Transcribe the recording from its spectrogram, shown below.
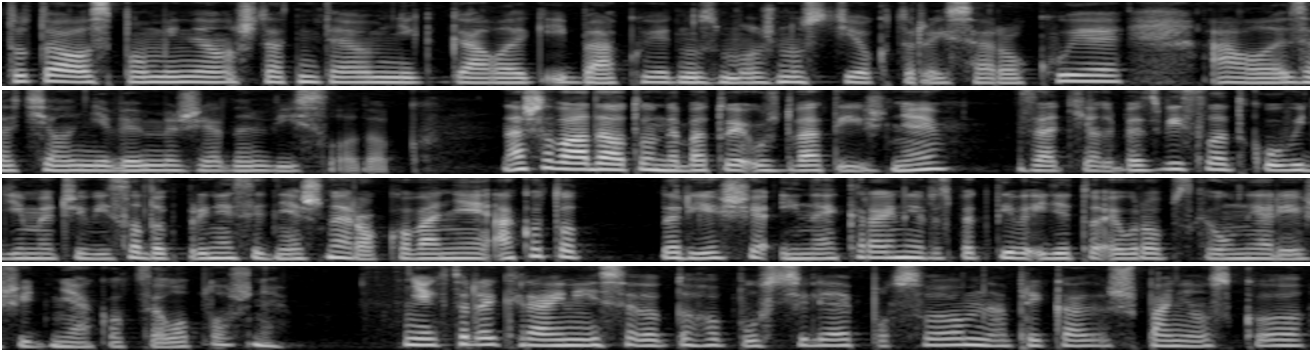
Toto ale spomínal štátny tajomník Galek iba ako jednu z možností, o ktorej sa rokuje, ale zatiaľ nevieme žiaden výsledok. Naša vláda o tom debatuje už dva týždne. Zatiaľ bez výsledku uvidíme, či výsledok prinesie dnešné rokovanie. Ako to riešia iné krajiny, respektíve ide to Európska únia riešiť nejako celoplošne? Niektoré krajiny sa do toho pustili aj po svojom. Napríklad Španielsko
